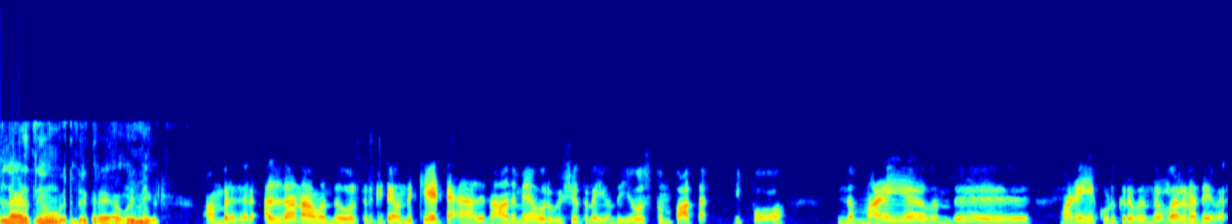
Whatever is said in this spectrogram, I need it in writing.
எல்லா இடத்துலையும் இருந்திருக்கிற உரிமைகள். ஆம் பிரதர் அதுதான் நான் வந்து ஒருத்தர்கிட்ட வந்து கேட்டேன். அது நானுமே ஒரு விஷயத்துல வந்து யோசித்தும் பார்த்தேன். இப்போ இந்த மழைய வந்து மழையை கொடுக்கற வந்து வருணதேவர்.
